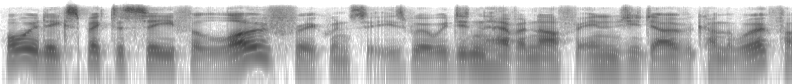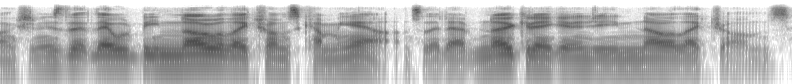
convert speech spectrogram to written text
what we'd expect to see for low frequencies, where we didn't have enough energy to overcome the work function, is that there would be no electrons coming out. So they'd have no kinetic energy, no electrons.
